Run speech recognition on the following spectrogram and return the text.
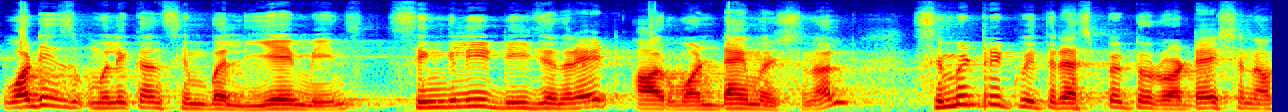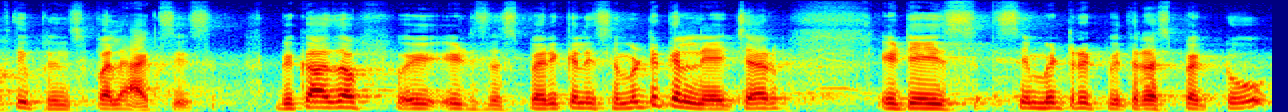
What is Mulliken symbol A means singly degenerate or one dimensional symmetric with respect to rotation of the principal axis. Because of its spherically symmetrical nature it is symmetric with respect to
